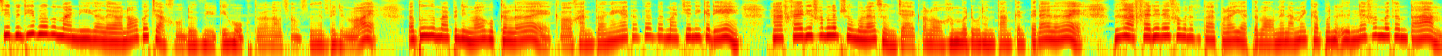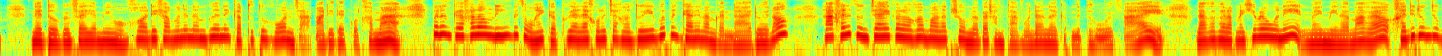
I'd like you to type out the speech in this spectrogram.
จะเป็นที่เพื่อประมาณนี้กันแล้วเนาะก็จากของเดิมอยู่ที่หกตัวเราสั่งซื้อกันเป็นหนึ่งร้อยเราเพิ่งมาเป็นหนึ่งร้อยหกกันเลยก็ขั้นตอนง่ายๆตั้งแต่ประมาณแค่นนี้ก็เองหากใครที่เข้ามารับชมแล้วสนใจก็ลองเข้ามาดูทำตามกันไปได้เลยหรือหากใครที่ได้เข้ามาทำตามไปแล้วอยากจะลองแนะนำให้กับคนอื่นได้เข้ามาทำตามในตัวเป็นแฟนยังมีหัวข้อที่สามารถแนะนำเพื่อนให้กับทุกๆคน สามารถที่จะกดเข้ามาเพื่อทำการเข้าลงลิงก์ไปส่งให้กับเพื่อนและคนรู้จักของตัวเองเพื่อเป็นการแนะนำกันได้ด้วยเนาะหากใครที่สนใจก็ลองเข้ามารับชมแล้วก็ทำตามกันได้เลยกับในตัวเว็บไซต์แล้วสำหรับในคลิปในวันนี้ไม่มีอะไรมากแล้ว ใครที่ดูจบ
